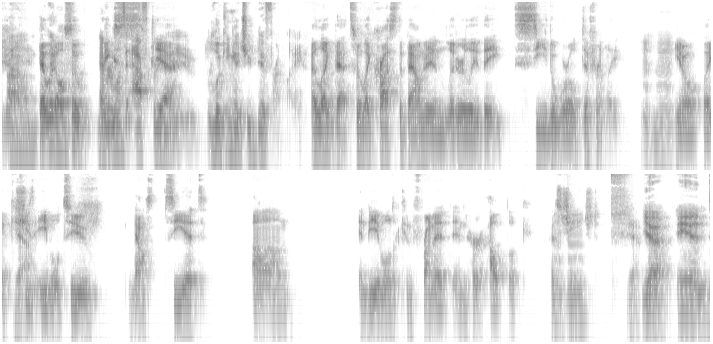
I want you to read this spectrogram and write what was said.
Yeah. Um, That would also make everyone's s- after yeah, you, looking at you differently. I like that. So like cross the boundary and literally they see the world differently. hmm You know, like Yeah. she's able to now see it, um, and be able to confront it, and her outlook has Mhm. changed. Yeah. yeah. And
